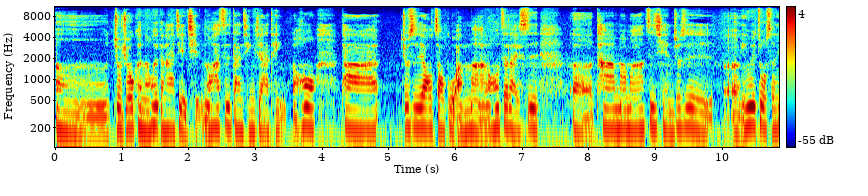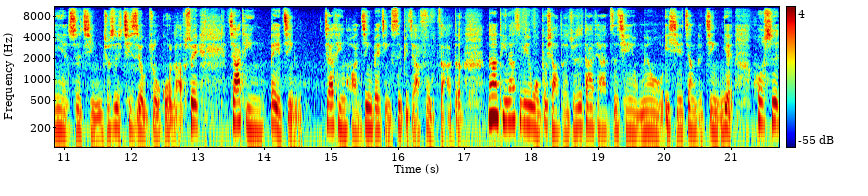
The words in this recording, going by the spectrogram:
嗯舅舅可能会跟他借钱，然后他是单亲家庭，然后他就是要照顾阿妈，然后再来是。呃，他妈妈之前就是呃，因为做生意的事情，就是其实有坐过牢，所以家庭背景家庭环境背景是比较复杂的。那听到这边，我不晓得就是大家之前有没有一些这样的经验，或是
